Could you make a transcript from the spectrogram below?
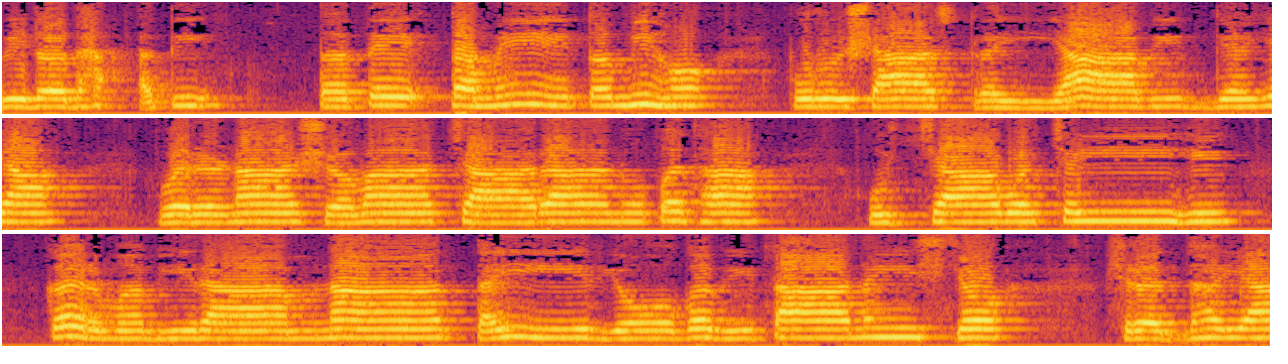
विदधाति तते तमेतमिह पुरुषास्त्रय्या विद्यया वर्णाशमाचारानुपथा उच्चावचैः कर्मभिराम्ना तैर्योगवितानैश्च श्रद्धया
